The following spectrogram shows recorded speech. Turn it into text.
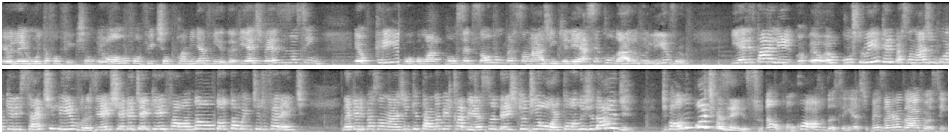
eu leio muita fanfiction. Eu amo fanfiction com a minha vida. E às vezes, assim, eu crio uma concepção de um personagem que ele é secundário no livro. E ele tá ali, eu, eu- eu construí aquele personagem com aqueles sete livros. E aí chega a J.K. e fala, não, totalmente diferente daquele personagem que tá na minha cabeça desde que eu tinha oito anos de idade. Tipo, ela não pode fazer isso. Não, concordo, assim, é super desagradável, assim.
